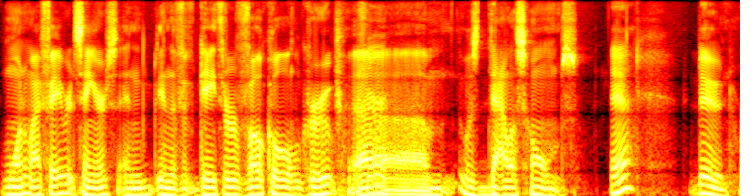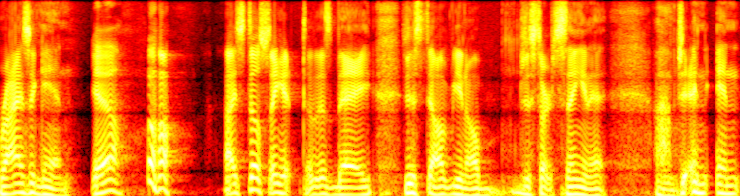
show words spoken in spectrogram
One of my favorite singers and in the Gaither vocal group um, was Dallas Holmes. Yeah. Dude, rise again. Yeah. I still sing it to this day. Just uh, you know, just start singing it, um, and and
